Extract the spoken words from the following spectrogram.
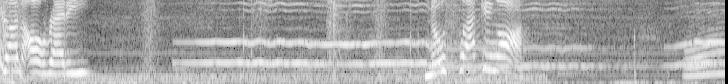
Done already? No slacking off. Alright.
